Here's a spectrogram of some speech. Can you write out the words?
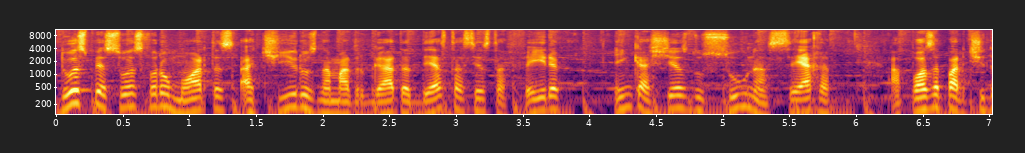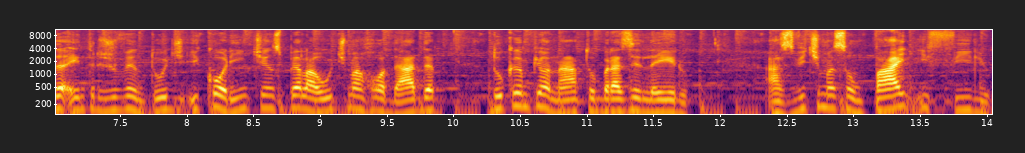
Duas pessoas foram mortas a tiros na madrugada desta sexta-feira em Caxias do Sul, na Serra, após a partida entre Juventude e Corinthians pela última rodada do Campeonato Brasileiro. As vítimas são pai e filho.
